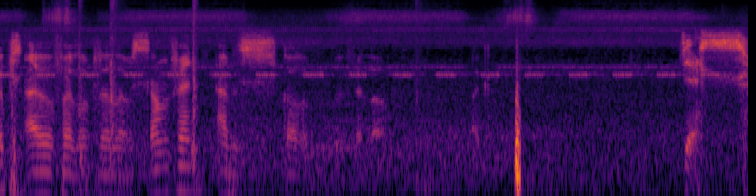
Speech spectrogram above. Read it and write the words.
Oops, I overlooked a little something. I was gonna move it low. Like yes.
